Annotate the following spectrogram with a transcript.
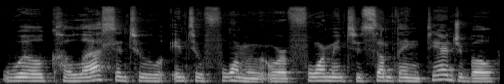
will coalesce into into form or, or form into something tangible,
